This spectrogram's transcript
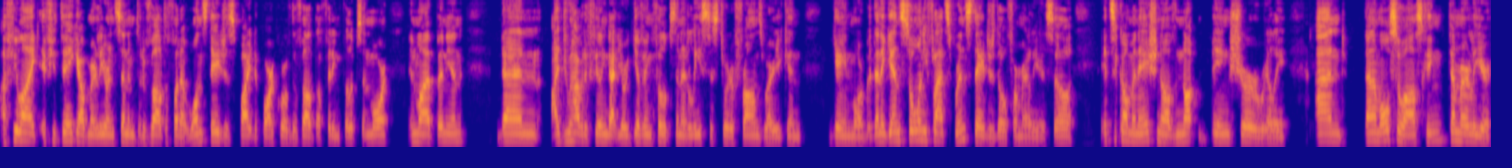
I feel like if you take out Merlier and send him to the Vuelta for that one stage, despite the parkour of the Vuelta fitting Philipsen more, in my opinion, then I do have the feeling that you're giving Philipsen at least this Tour de France where you can gain more. But then again, so many flat sprint stages though for Merlier. So it's a combination of not being sure really. And then I'm also asking Tim Merlier,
